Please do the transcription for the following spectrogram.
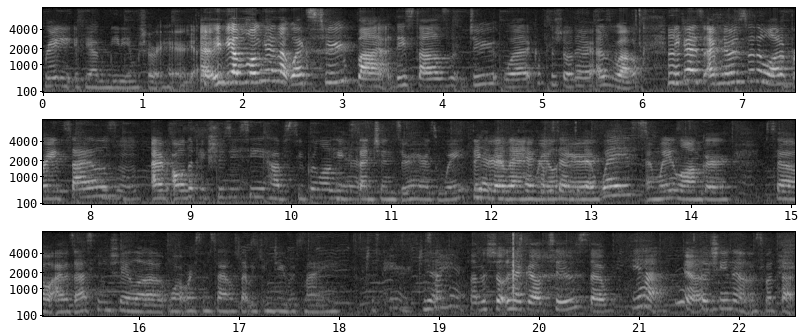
great if you have medium short hair. Yeah, if you have long hair, that works too, but these styles do work for short hair as well. Because I've noticed with a lot of braid styles, mm-hmm. I've, all the pictures you see have super long. Yeah. extensions. Their hair is way thicker yeah, than hair real comes down to hair their waist. and way longer. So I was asking Shayla what were some styles that we can do with my just hair, just Yeah. my hair. I'm a short hair girl too, so Yeah. Yeah. So she knows what's up.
